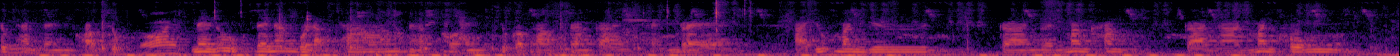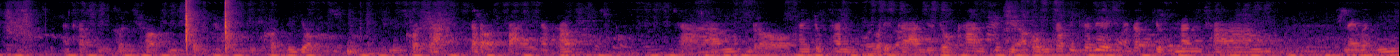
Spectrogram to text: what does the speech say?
ทุกท่านได้มีความสุขแม่ลูกได้นั่งบนหลังช้างนะครับขอให้สุขภาพร่างกายแข็งแรง อายุมั่นยืน การเงินมั่งคั่ง การงานมั่นคงนะครับ มีคนชอบ มีคนชม มีคนนิยม มีคนรักตลอดไปนะครับ ช้างรอให้ทุกท่านบริการอยู่ตรงข้างทิศเหนือองค์พระพิฆเนศนะครับจุดนั่งช้าง ในวันนี้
